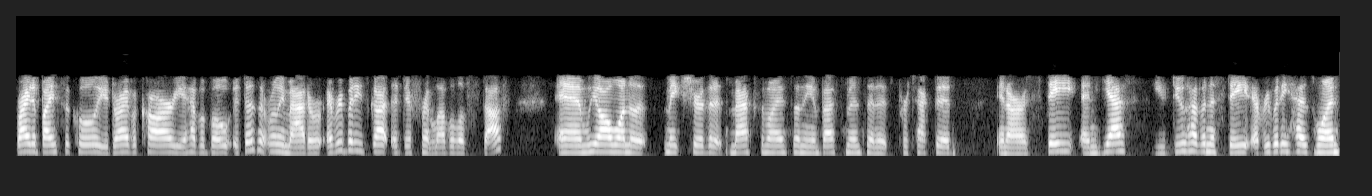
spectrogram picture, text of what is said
ride a bicycle, you drive a car, you have a boat. It doesn't really matter. Everybody's got a different level of stuff, and we all want to make sure that it's maximized on the investments and it's protected in our estate. And yes, you do have an estate. Everybody has one.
